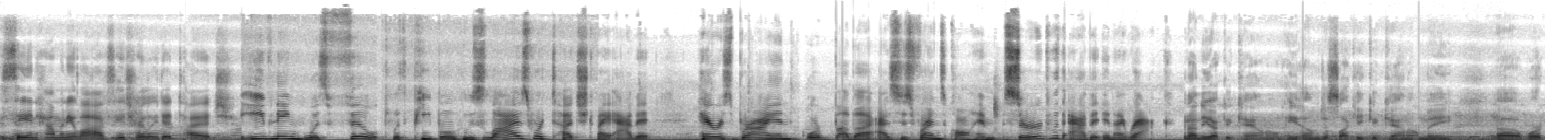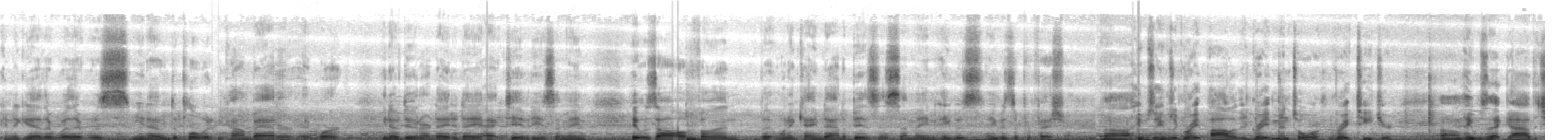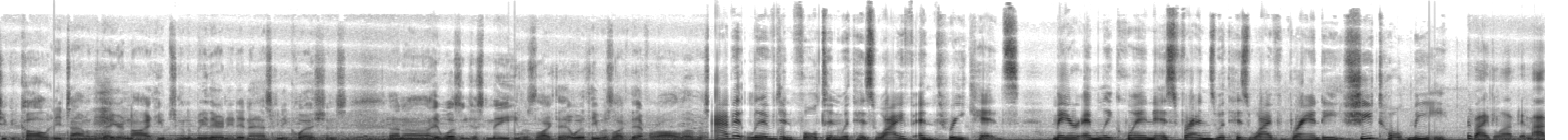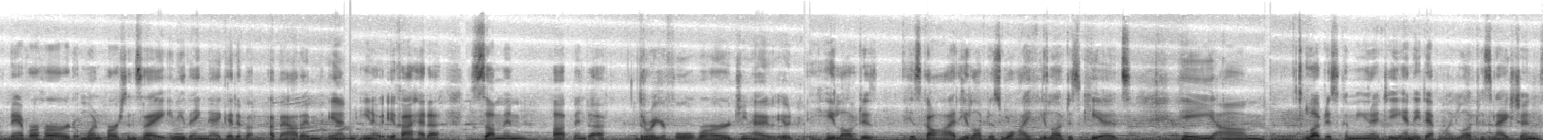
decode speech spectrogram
seeing how many lives he truly did touch. The evening was filled with people whose lives were touched by Abbott. Harris Bryan, or Bubba as his friends call him, served with Abbott in Iraq. And I knew I could count on him just like he could count on me, uh, working together, whether it was, you know, deployed in combat or at work, you know, doing our day to day activities. I mean, it was all fun, but when it came down to business, I mean, he was he was a professional. Uh, he was he was a great pilot, a great mentor, a great teacher. Um, he was that guy that you could call any time of the day or night. He was going to be there, and he didn't ask any questions. And uh, it wasn't just me. He was like that with. He was like that for all of us. Abbott lived in Fulton with his wife and three kids. Mayor Emily Quinn is friends with his wife Brandy. She told me everybody loved him. I've never heard one person say anything negative about him. And you know, if I had to sum him up into three or four words, you know, it, he loved his his God, he loved his wife, he loved his kids, he um, loved his community, and he definitely loved his nation.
